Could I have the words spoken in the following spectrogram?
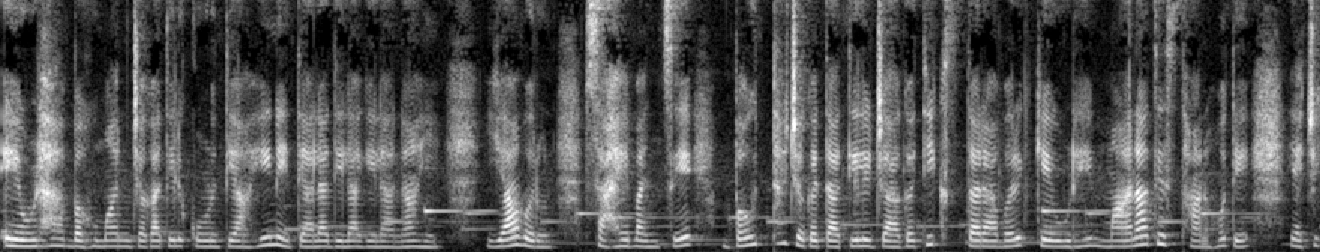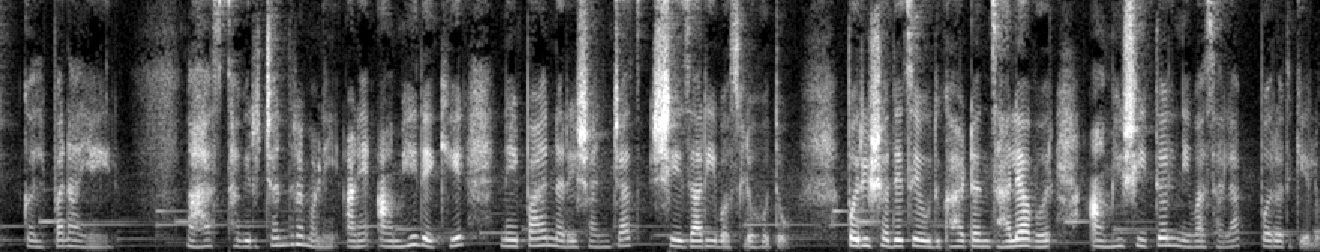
एवढा बहुमान जगातील कोणत्याही नेत्याला दिला गेला नाही. यावरून साहेबांचे बौद्ध जगतातील जागतिक स्तरावर केवढे मानाचे स्थान होते याची कल्पना येईल. महास्थवीर चंद्रमणी आणि आम्ही देखील नेपाळ नरेशांच्याच शेजारी बसलो होतो. परिषदेचे उद्घाटन झाल्यावर आम्ही शीतल निवासाला परत गेलो.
